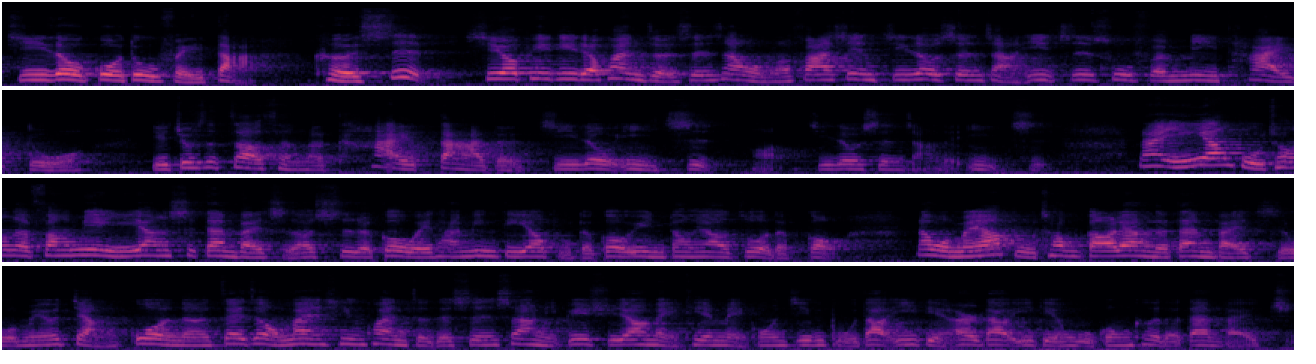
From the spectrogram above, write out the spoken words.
肌肉过度肥大。可是 COPD 的患者身上，我们发现肌肉生长抑制素分泌太多，也就是造成了太大的肌肉抑制啊，肌肉生长的抑制。那营养补充的方面，一样是蛋白质要吃的够，维他命 D 要补的够，运动要做的够。那我们要补充高量的蛋白质，我们有讲过呢，在这种慢性患者的身上，你必须要每天每公斤补到一点二到一点五公克的蛋白质。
